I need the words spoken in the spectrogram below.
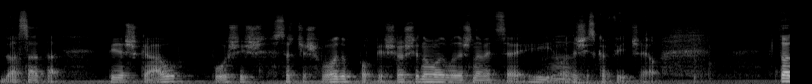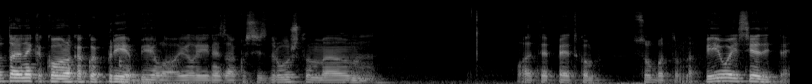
dva sata, piješ kavu, pušiš, srčeš vodu, popiješ još jednu vodu, odeš na WC i Mm. odeš iz kafića, jel? To, to je nekako ono kako je prije bilo, ili ne znam, ako si s društvom, um, Mm. odete petkom, subotom na pivo i sjedite.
